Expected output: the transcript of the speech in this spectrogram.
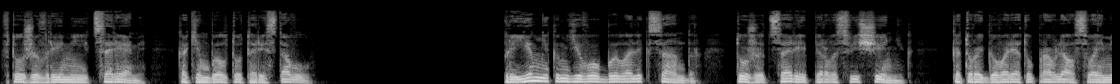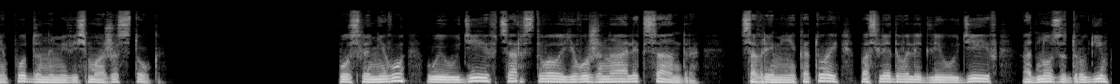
в то же время и царями, каким был тот Аристовул. Приемником его был Александр — тоже царь и первосвященник, который, говорят, управлял своими подданными весьма жестоко. После него у иудеев царствовала его жена Александра, со времени которой последовали для иудеев одно за другим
